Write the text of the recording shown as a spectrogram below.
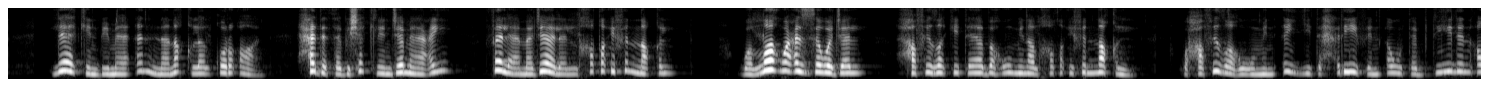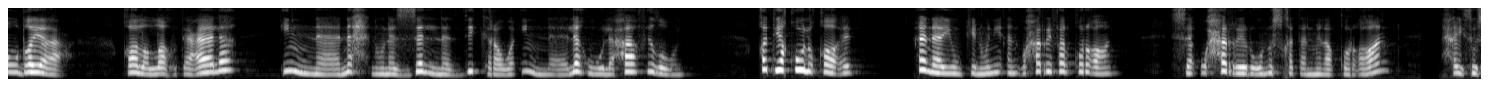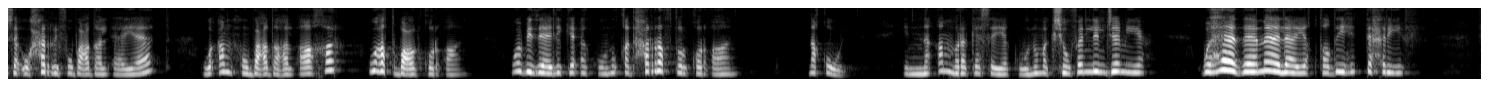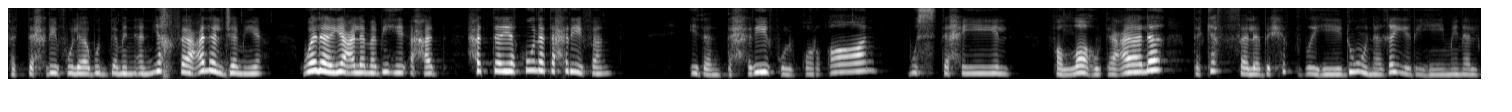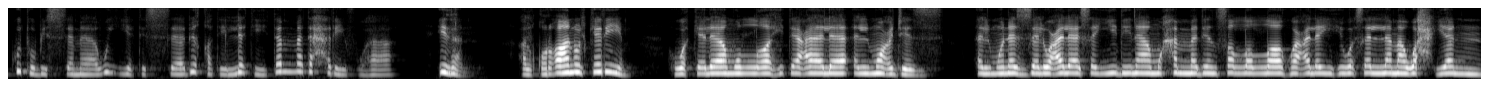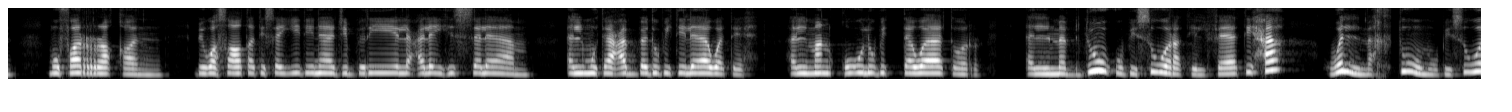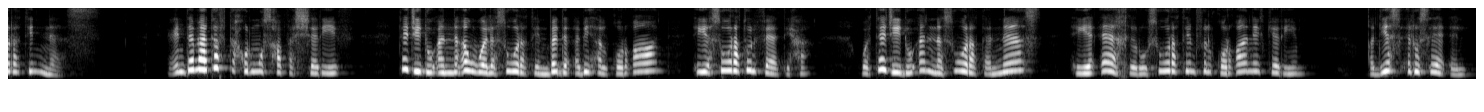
لكن بما أن نقل القرآن حدث بشكل جماعي فلا مجال للخطأ في النقل. والله عز وجل حفظ كتابه من الخطأ في النقل وحفظه من أي تحريف أو تبديل أو ضياع. قال الله تعالى إنا نحن نزلنا الذكر وإنا له لحافظون قد يقول قائل أنا يمكنني أن أحرف القرآن؟ سأحرر نسخة من القرآن حيث سأحرف بعض الآيات وأمحو بعضها الآخر وأطبع القرآن وبذلك أكون قد حرفت القرآن نقول إن أمرك سيكون مكشوفا للجميع وهذا ما لا يقتضيه التحريف فالتحريف لا بد من أن يخفى على الجميع ولا يعلم به أحد حتى يكون تحريفا إذا تحريف القرآن مستحيل فالله تعالى تكفل بحفظه دون غيره من الكتب السماوية السابقة التي تم تحريفها. إذا القرآن الكريم هو كلام الله تعالى المعجز المنزل على سيدنا محمد صلى الله عليه وسلم وحيا مفرقا بوساطة سيدنا جبريل عليه السلام المتعبد بتلاوته المنقول بالتواتر المبدوء بسورة الفاتحة والمختوم بسورة الناس. عندما تفتح المصحف الشريف تجد أن أول سورة بدأ بها القرآن هي سورة الفاتحة، وتجد أن سورة الناس هي آخر سورة في القرآن الكريم. قد يسأل سائل:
